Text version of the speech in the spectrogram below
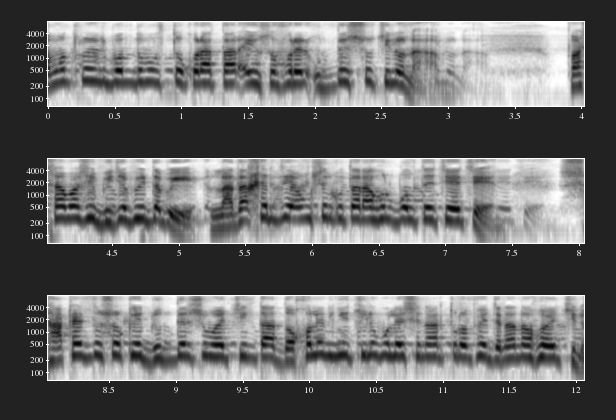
আমন্ত্রণের বন্দোবস্ত করা তার এই সফরের উদ্দেশ্য ছিল না। পাশাপাশি বিজেপির দাবি, লাদাখের যে অংশের কথা রাহুল বলতে চেয়েছেন, ষাটের দশকে যুদ্ধের সময় চিন্তা দখলে নিয়েছিল বলে সেনার তরফে জানানো হয়েছিল।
